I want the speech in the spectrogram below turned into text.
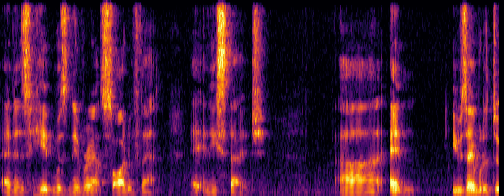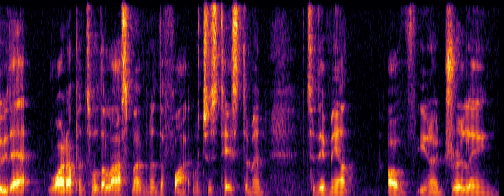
and his head was never outside of that at any stage. Uh, and he was able to do that right up until the last moment of the fight, which is testament to the amount of you know drilling,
